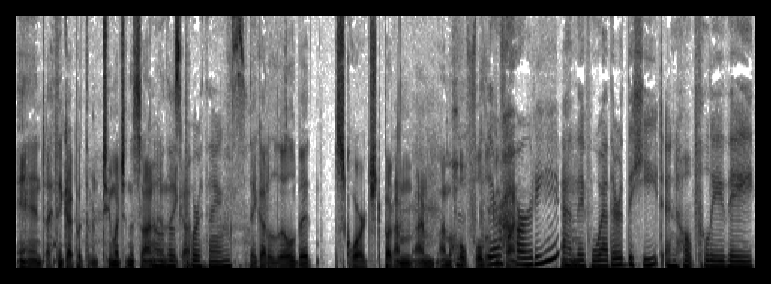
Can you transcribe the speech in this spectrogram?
and I think I put them too much in the sun, oh, and they those got poor things. they got a little bit scorched. But I'm I'm I'm hopeful They're hardy and mm-hmm. they've weathered the heat, and hopefully they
